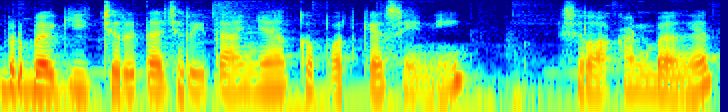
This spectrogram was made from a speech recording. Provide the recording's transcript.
berbagi cerita-ceritanya ke podcast ini. Silakan banget.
